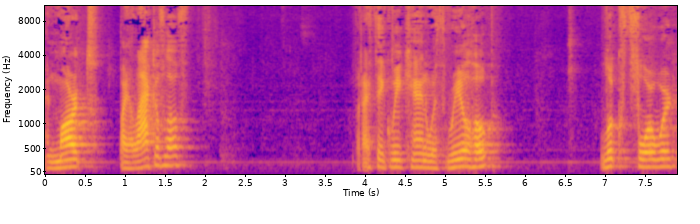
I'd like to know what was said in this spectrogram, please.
and marked by a lack of love. But I think we can, with real hope, look forward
